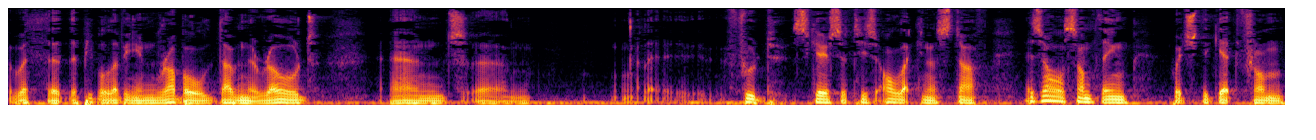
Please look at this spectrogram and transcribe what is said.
with the, the people living in rubble down the road and um, food scarcities, all that kind of stuff, is all something which they get from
